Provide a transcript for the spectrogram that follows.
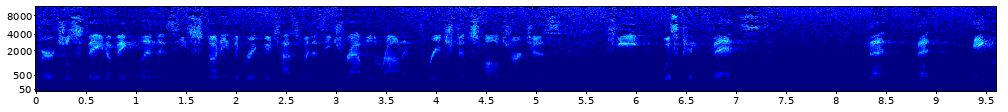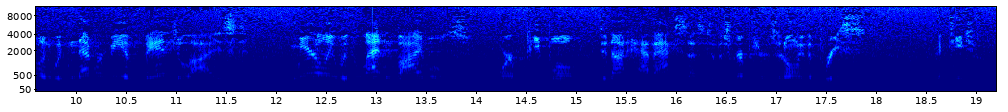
spiritual state of England, as he studied the Greek New Testament, as he traveled around and preached at small churches, he was convinced that, that England would never be evangelized merely with Latin Bibles where people did not have access to the scriptures and only the priests could teach them.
